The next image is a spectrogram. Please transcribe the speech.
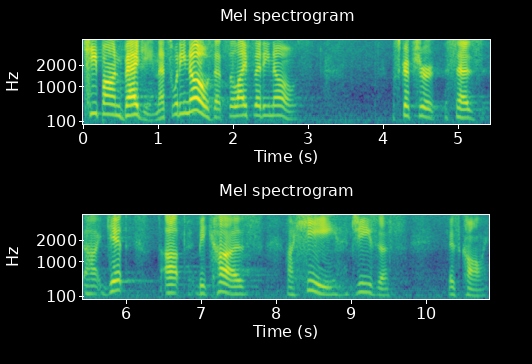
keep on begging? That's what he knows, that's the life that he knows. Scripture says, uh, Get up because uh, he, Jesus, is calling.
